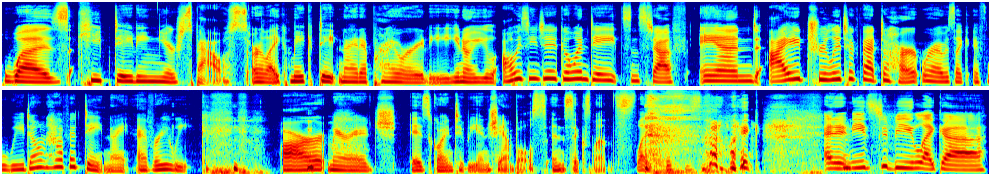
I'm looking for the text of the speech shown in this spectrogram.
was keep dating your spouse or like make date night a priority. You know, you always need to go on dates and stuff. And I truly took that to heart where I was like, if we don't have a date night every week, our marriage is going to be in shambles in six months. Like this is like, and it needs to be like a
